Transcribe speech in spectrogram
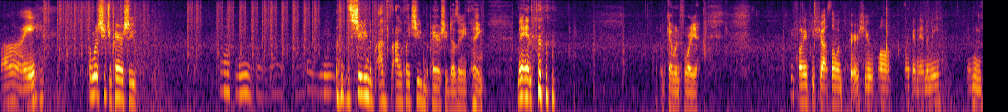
Bye. I'm gonna shoot your parachute. the shooting the I don't, I don't think shooting the parachute does anything. Man. I'm coming for you. It'd be funny if you shot someone's parachute while like an enemy. And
